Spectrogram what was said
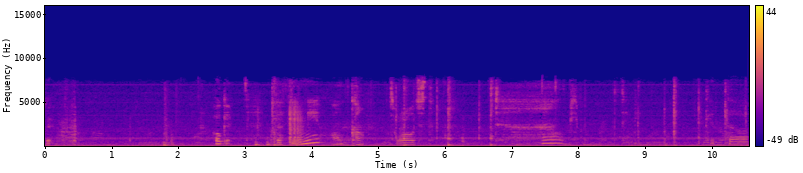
Okay. Okay. The thingy won't come. So I'll just tell people. Get the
